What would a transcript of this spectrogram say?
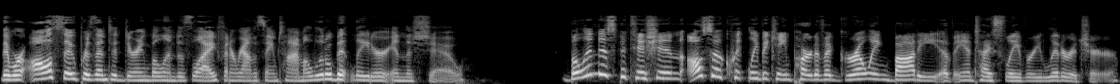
that were also presented during Belinda's life and around the same time a little bit later in the show. Belinda's petition also quickly became part of a growing body of anti-slavery literature.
